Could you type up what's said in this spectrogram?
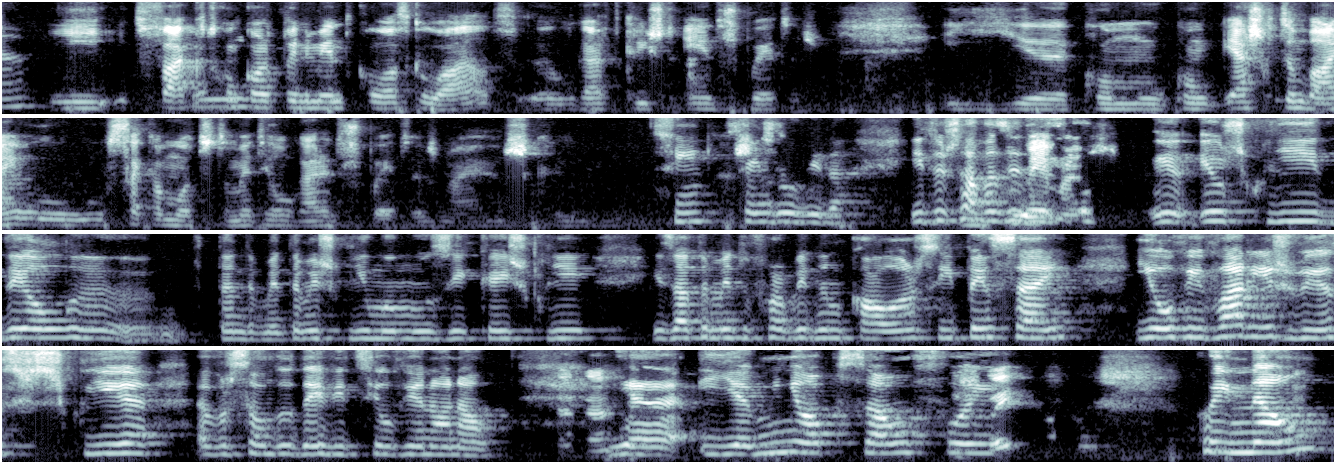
é? E, de facto, concordo plenamente com Oscar Wilde, o lugar de Cristo é entre os poetas. E uh, como, com, acho que também o Sakamoto também tem lugar entre os poetas, não é? Acho que Sim, sem dúvida. E tu estavas a dizer, eu, eu, escolhi dele, também, também escolhi uma música e escolhi exatamente o Forbidden Colors e pensei, e ouvi várias vezes se escolhia a versão do David Sylvian ou não. Uhum. E, a, e, a, minha opção foi, foi não,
